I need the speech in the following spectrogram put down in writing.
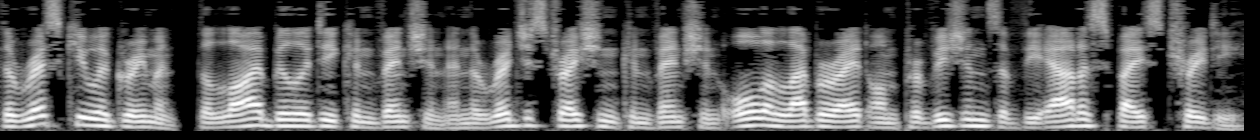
The Rescue Agreement, the Liability Convention and the Registration Convention all elaborate on provisions of the Outer Space Treaty.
